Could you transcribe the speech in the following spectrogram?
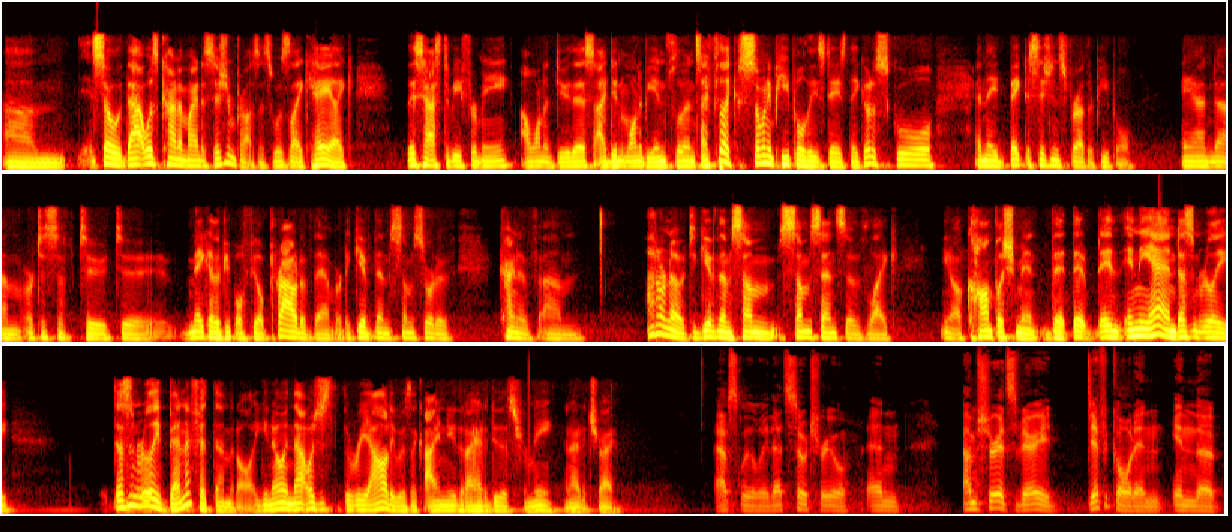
Um, so that was kind of my decision process was like, hey, like this has to be for me. I want to do this. I didn't want to be influenced. I feel like so many people these days they go to school and they make decisions for other people and um, or to to to make other people feel proud of them or to give them some sort of kind of um, I don't know to give them some some sense of like you know accomplishment that that in, in the end doesn't really doesn't really benefit them at all you know and that was just the reality was like I knew that I had to do this for me and I had to try absolutely that's so true and I'm sure it's very difficult in in the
